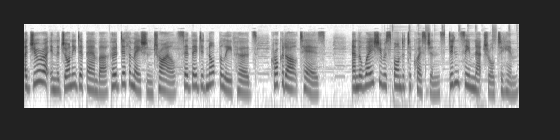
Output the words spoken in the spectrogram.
A juror in the Johnny Depp Amber Heard defamation trial said they did not believe Heard's crocodile tears, and the way she responded to questions didn't seem natural to him.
